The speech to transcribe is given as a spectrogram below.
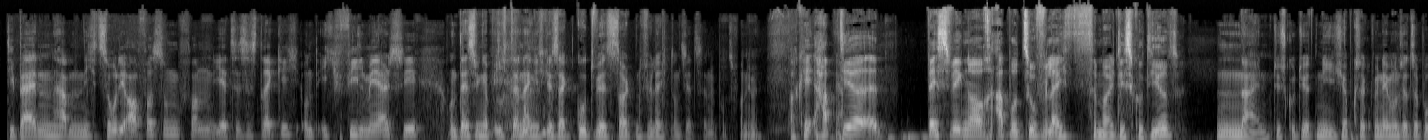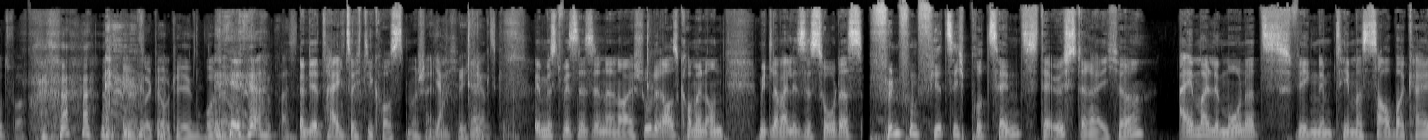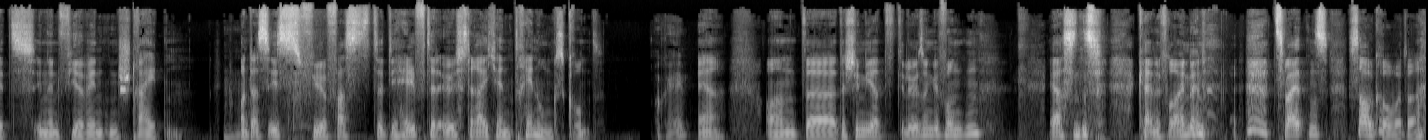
die beiden haben nicht so die Auffassung von jetzt ist es dreckig und ich viel mehr als sie. Und deswegen habe ich dann eigentlich gesagt, gut, wir sollten vielleicht uns jetzt eine Putzfrau nehmen. Okay, habt ihr äh, deswegen auch ab und zu vielleicht mal diskutiert? Nein, diskutiert nie. Ich habe gesagt, wir nehmen uns jetzt eine Putzfrau. Ich habe gesagt, okay, whatever. Passt. Und ihr teilt euch die Kosten wahrscheinlich. Ja, richtig. ganz genau. Ihr müsst wissen, es ist eine neue Studie rauskommen und mittlerweile ist es so, dass 45 Prozent der Österreicher einmal im Monat wegen dem Thema Sauberkeit in den vier Wänden streiten. Und das ist für fast die Hälfte der Österreicher ein Trennungsgrund. Okay. Ja. Und äh, der Shindy hat die Lösung gefunden. Erstens, keine Freundin. Zweitens, Saugroboter.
